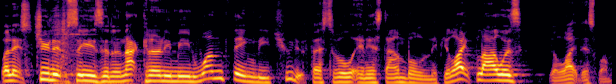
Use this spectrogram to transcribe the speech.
Well, it's tulip season, and that can only mean one thing the Tulip Festival in Istanbul. And if you like flowers, you'll like this one.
